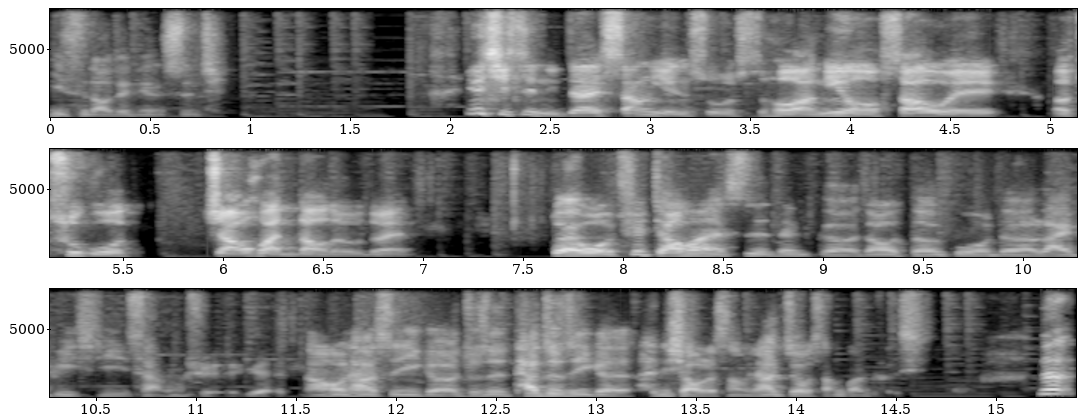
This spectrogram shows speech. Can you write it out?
意识到这件事情。因为其实你在商研所的时候啊，你有稍微呃出国交换到，对不对？对，我去交换的是那个叫德国的莱比锡商学院，然后它是一个就是它就是一个很小的商学院，它只有商管科系。那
